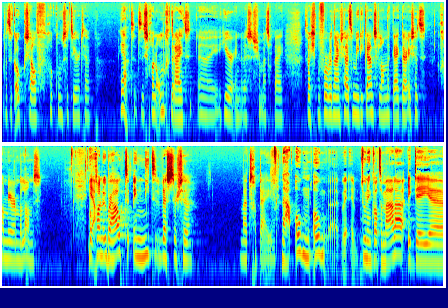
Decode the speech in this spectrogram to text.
wat ik ook zelf geconstateerd heb. Ja, Het, het is gewoon omgedraaid eh, hier in de westerse maatschappij. Want Als je bijvoorbeeld naar Zuid-Amerikaanse landen kijkt, daar is het gewoon meer in balans. Maar Ja. gewoon überhaupt in niet-westerse maatschappijen. Nou, ook, ook eh, toen in Guatemala, ik deed eh,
